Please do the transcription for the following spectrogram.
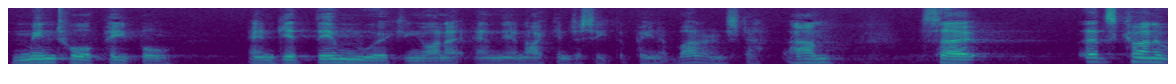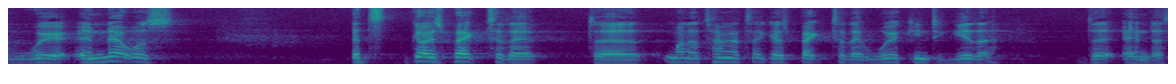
mentor people and get them working on it and then I can just eat the peanut butter and stuff. Um, so that's kind of where, and that was, it goes back to that, uh, mana tangata goes back to that working together the, and the,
